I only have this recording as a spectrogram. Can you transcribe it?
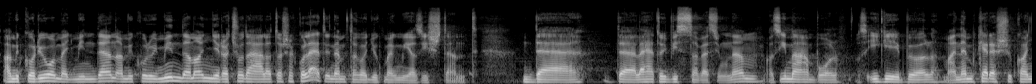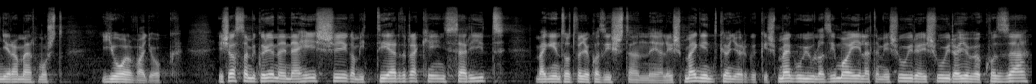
Amikor jól megy minden, amikor úgy minden annyira csodálatos, akkor lehet, hogy nem tagadjuk meg mi az Istent. De, de lehet, hogy visszaveszünk, nem? Az imából, az igéből, már nem keressük annyira, mert most jól vagyok. És azt, amikor jön egy nehézség, ami térdre kényszerít, megint ott vagyok az Istennél, és megint könyörgök, és megújul az ima életem, és újra és újra jövök hozzá,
